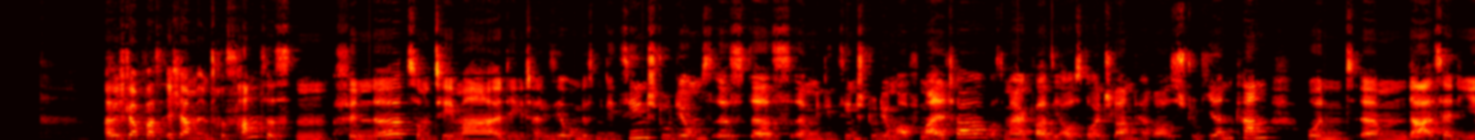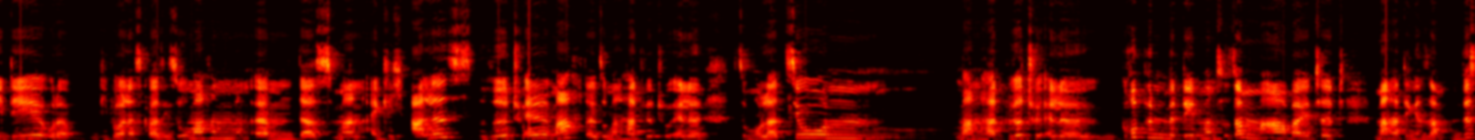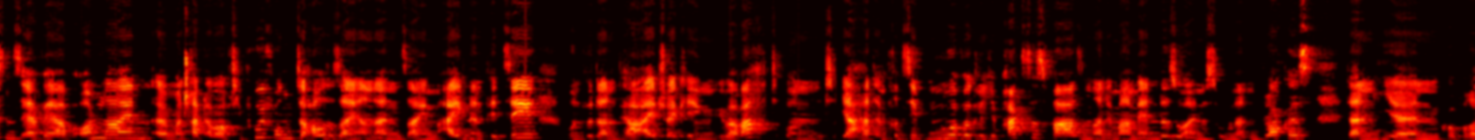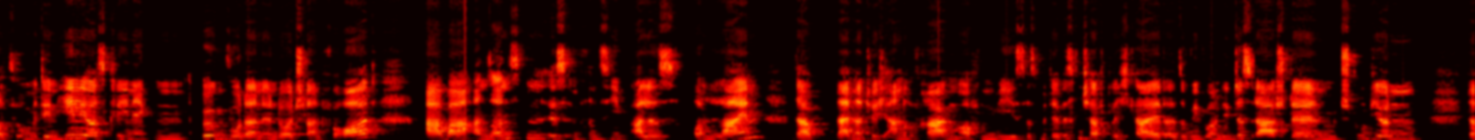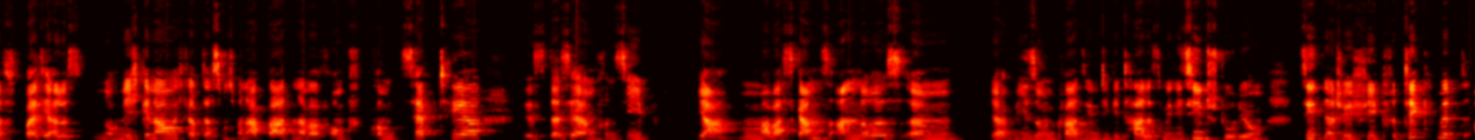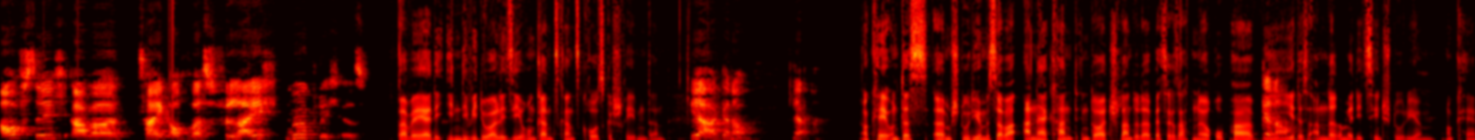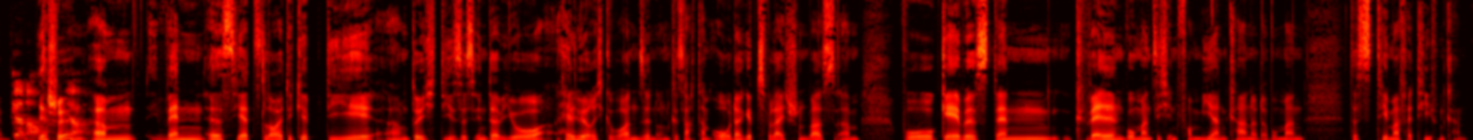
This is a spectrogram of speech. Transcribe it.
Also ich glaube, was ich am interessantesten finde zum Thema Digitalisierung des Medizinstudiums ist das äh, Medizinstudium auf Malta, was man ja quasi aus Deutschland heraus studieren kann. Und ähm, da ist ja die Idee, oder die wollen das quasi so machen, ähm, dass man eigentlich alles virtuell macht. Also man hat virtuelle Simulationen, man hat virtuelle Gruppen, mit denen man zusammenarbeitet, man hat den gesamten Wissenserwerb online, äh, man schreibt aber auch die Prüfung zu Hause sein, an, an seinem eigenen PC und wird dann per Eye-Tracking überwacht und ja, hat im Prinzip nur wirkliche Praxisphasen, dann immer am Ende so eines sogenannten Blockes, dann hier in Kooperation mit den Helios-Kliniken irgendwo dann in Deutschland vor Ort. Aber ansonsten ist im Prinzip alles online. Da bleiben natürlich andere Fragen offen. Wie ist das mit der Wissenschaftlichkeit? Also wie wollen die das darstellen mit Studien? Das weiß ich alles noch nicht genau. Ich glaube, das muss man abwarten. Aber vom Konzept her ist das ja im Prinzip ja mal was ganz anderes. Ähm, ja, wie so ein quasi ein digitales Medizinstudium. Zieht natürlich viel Kritik mit auf sich, aber zeigt auch, was vielleicht möglich ist. Da wäre ja die Individualisierung ganz, ganz groß geschrieben dann. Ja, genau. Ja. Okay, und das ähm, Studium ist aber anerkannt in Deutschland oder besser gesagt in Europa wie genau. jedes andere Medizinstudium. Okay. Genau. Ja, schön. Ja. Ähm, wenn es jetzt Leute gibt, die ähm, durch dieses Interview hellhörig geworden sind und gesagt haben, oh, da gibt's vielleicht schon was, ähm, wo gäbe es denn Quellen, wo man sich informieren kann oder wo man das Thema vertiefen kann?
